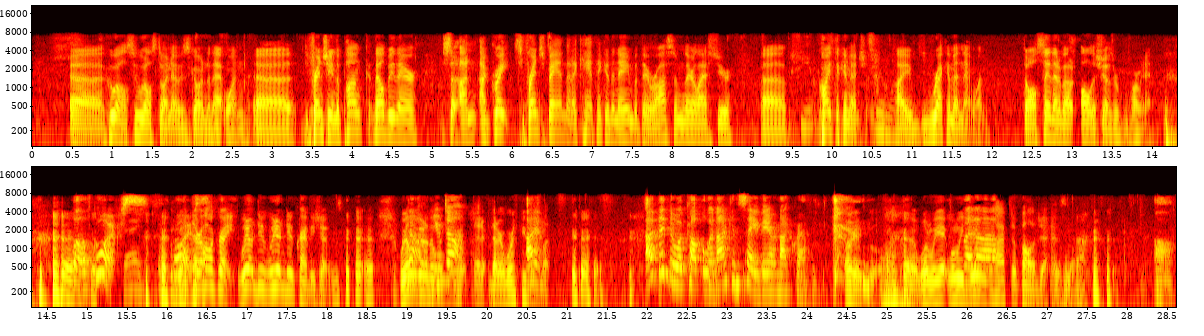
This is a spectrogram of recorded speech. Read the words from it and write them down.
Uh, who else? Who else do I know who's going to that one? Uh, Frenchie and the Punk, they'll be there. So a, a great French band that I can't think of the name, but they were awesome there last year. Uh, quite the convention. I recommend that one. Though I'll say that about all the shows we're performing at. Well, of course, of course. They're all great. We don't do we don't do crappy shows. we only No, go to the ones that are, that, are, that are worth people's I- money. I've been to a couple, and I can say they are not crappy. okay, cool. when we when we But, do, uh, we'll have to apologize. No. Oh.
